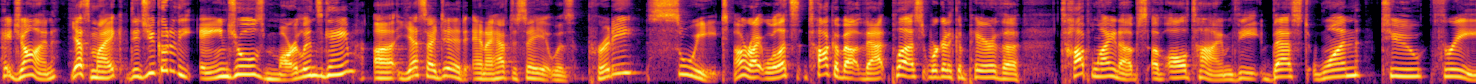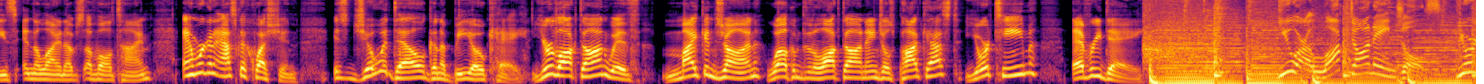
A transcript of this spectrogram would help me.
Hey, John, Yes, Mike. did you go to the Angels Marlins game? Uh, yes, I did, and I have to say it was pretty sweet. All right, well, let's talk about that. Plus, we're going to compare the top lineups of all time, the best one, two, threes in the lineups of all time. And we're going to ask a question Is Jo Adell going to be okay? You're locked on with Mike and John. Welcome to the Locked On Angels podcast, your team every day. You are Locked On Angels, your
